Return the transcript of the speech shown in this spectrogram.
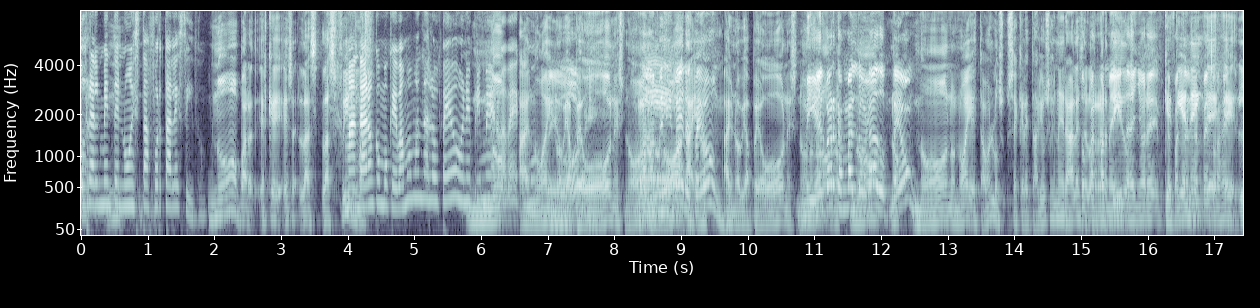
No, realmente n- no está fortalecido. No, para, es que es- las, las firmas. Mandaron como que vamos a mandar los peones primero no, a ver cómo. no, ahí no había Peones. no. Radamés no, no, Jiménez, peón. No, ahí no había peones, no. no, Miguel no, Vargas no, Maldonado, no, peón. No, no, no, ahí estaban los secretarios generales de Estos los partidos señores, que tienen respeto a la eh, gente. eh,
